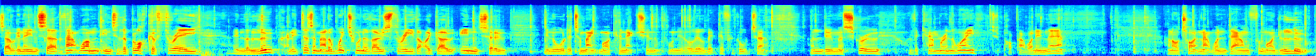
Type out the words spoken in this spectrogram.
So we're going to insert that one into the block of three in the loop and it doesn't matter which one of those three that I go into in order to make my connection. I find it a little bit difficult to undo my screw with the camera in the way. Just pop that one in there and I'll tighten that one down for my loop.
